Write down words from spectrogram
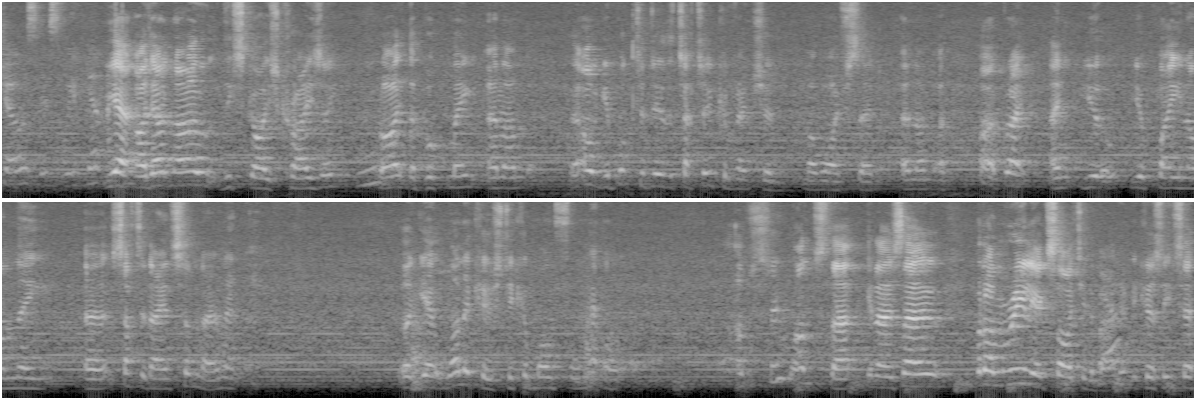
shows this weekend. Yeah, I don't know. This guy's crazy, Mhm. right? They booked me, and I'm. Oh, you're booked to do the tattoo convention. My wife said, and I'm. Oh, great! And you you're playing on the uh, Saturday and Sunday. I went. But yet one acoustic and one full metal. Who wants that, you know. So, but I'm really excited about it because it's a,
